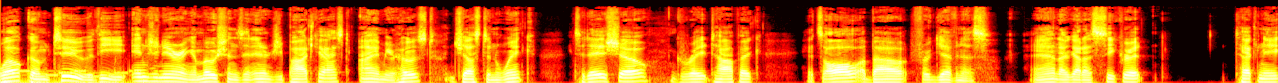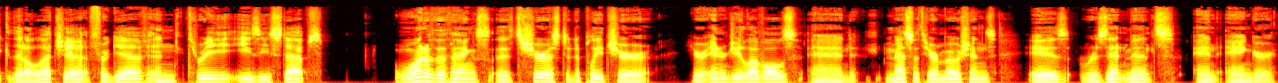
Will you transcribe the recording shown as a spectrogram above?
Welcome to the Engineering, Emotions, and Energy Podcast. I am your host, Justin Wenck. Today's show, great topic. It's all about forgiveness. And I've got a secret technique that'll let you forgive in three easy steps. One of the things that's surest to deplete your your energy levels and mess with your emotions is resentments and anger.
